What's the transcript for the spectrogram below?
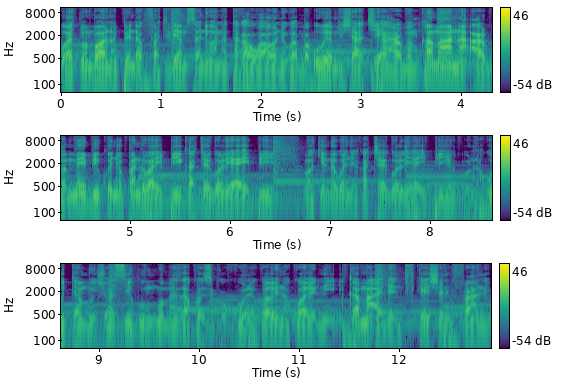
Watu ambao wanapenda kufuatilia msanii wanataka waone kwamba huyu ameshaachia album. Kama ana album maybe kwenye upande wa ep kategori ya ep wakienda kwenye kategori ya ep unakuta mwisho siku ngoma zako ziko kule. Kwa hiyo inakuwa ni kama identification fulani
